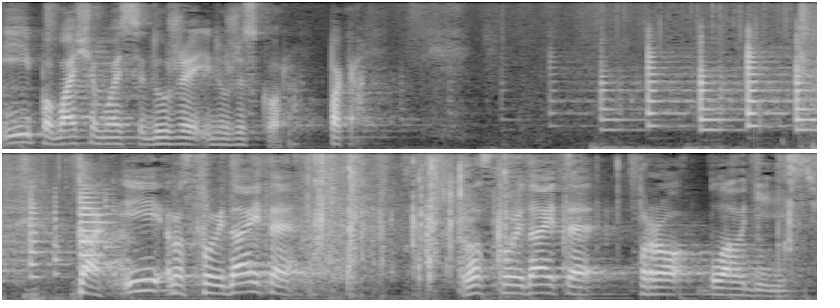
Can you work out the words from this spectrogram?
І побачимося дуже і дуже скоро. Пока. Так, і розповідайте, розповідайте про благодійність.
